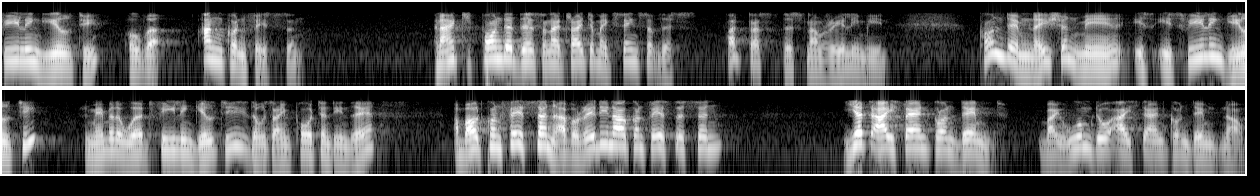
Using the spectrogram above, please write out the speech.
feeling guilty over unconfessed sin. And I pondered this and I tried to make sense of this. What does this now really mean? Condemnation mean, is, is feeling guilty. Remember the word feeling guilty? Those are important in there. About confessed sin. I've already now confessed the sin. Yet I stand condemned. By whom do I stand condemned now?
